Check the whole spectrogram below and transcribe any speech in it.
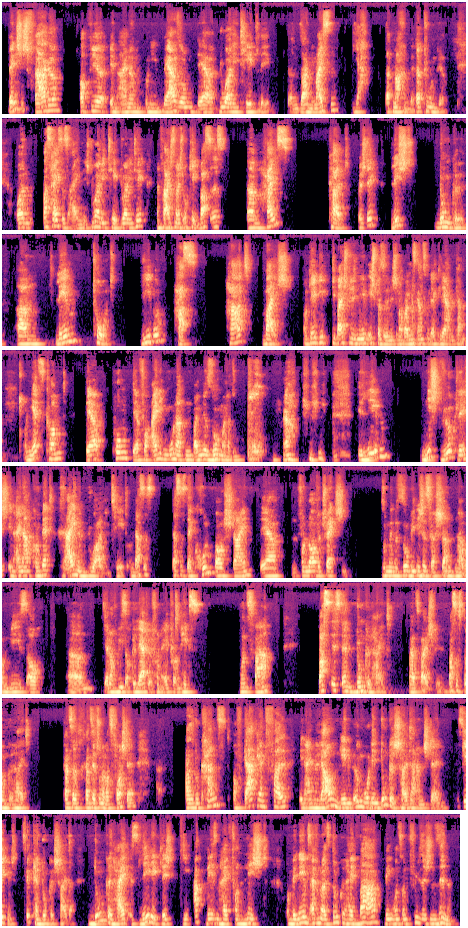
wenn ich dich frage, ob wir in einem Universum der Dualität leben, dann sagen die meisten, ja, das machen wir, das tun wir. Und was heißt es eigentlich? Dualität. Dualität, dann frage ich zum Beispiel, okay, was ist ähm, heiß, kalt, richtig? Licht, dunkel, ähm, Leben, Tod, Liebe, Hass, hart, weich, Okay, die, die Beispiele nehme ich persönlich immer, weil man es ganz gut erklären kann. Und jetzt kommt der Punkt, der vor einigen Monaten bei mir so gemacht hat. So, ja. Wir leben nicht wirklich in einer komplett reinen Dualität. Und das ist, das ist der Grundbaustein der, von Law of Attraction. Zumindest so, wie ich es verstanden habe und wie es auch, ähm, ja doch, wie es auch gelehrt wird von Abraham Hicks. Und zwar, was ist denn Dunkelheit? Als Beispiel. Was ist Dunkelheit? Kannst du, kannst dir schon mal was vorstellen? Also du kannst auf gar keinen Fall in einen Raum gehen und irgendwo den Dunkelschalter anstellen. Es geht nicht. Es gibt keinen Dunkelschalter. Dunkelheit ist lediglich die Abwesenheit von Licht. Und wir nehmen es einfach nur als Dunkelheit wahr, wegen unseren physischen Sinnen.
